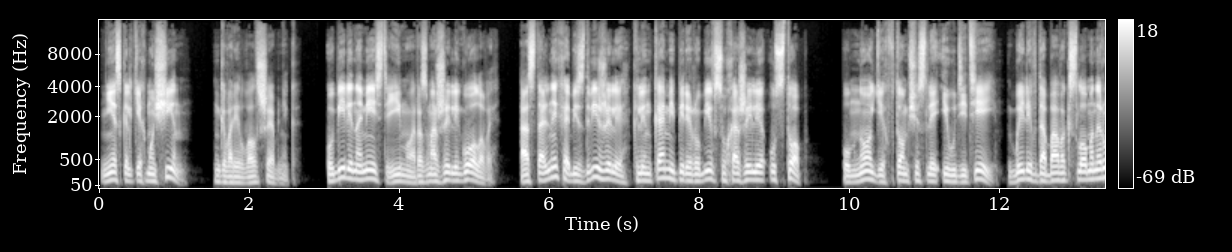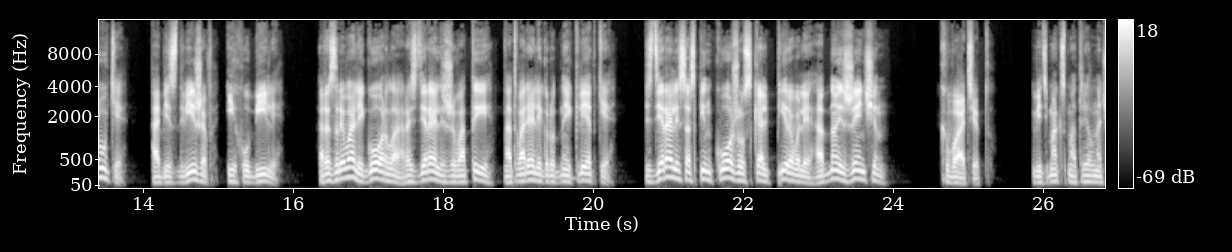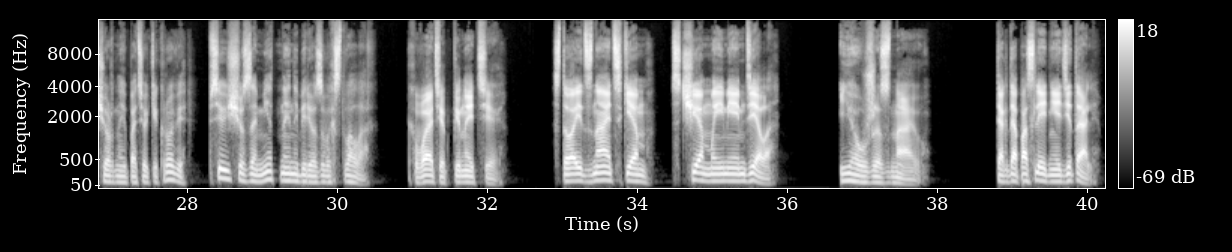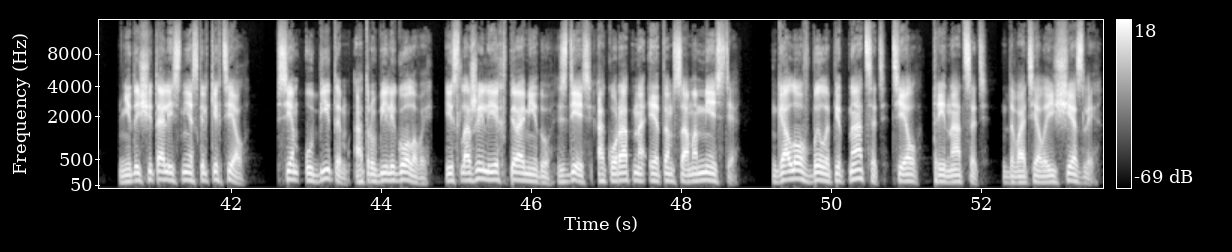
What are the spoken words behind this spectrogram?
«Нескольких мужчин», — говорил волшебник, — «убили на месте, им размозжили головы. Остальных обездвижили, клинками перерубив сухожилия у стоп. У многих, в том числе и у детей, были вдобавок сломаны руки. Обездвижив, их убили. Разрывали горло, раздирали животы, отворяли грудные клетки, сдирали со спин кожу, скальпировали. Одной из женщин... «Хватит!» Ведьмак смотрел на черные потеки крови, все еще заметные на березовых стволах. «Хватит, Пинетти!» «Стоит знать, с кем, с чем мы имеем дело». «Я уже знаю». Тогда последняя деталь. Не досчитались нескольких тел. Всем убитым отрубили головы и сложили их в пирамиду, здесь, аккуратно этом самом месте. Голов было 15, тел 13. Два тела исчезли.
